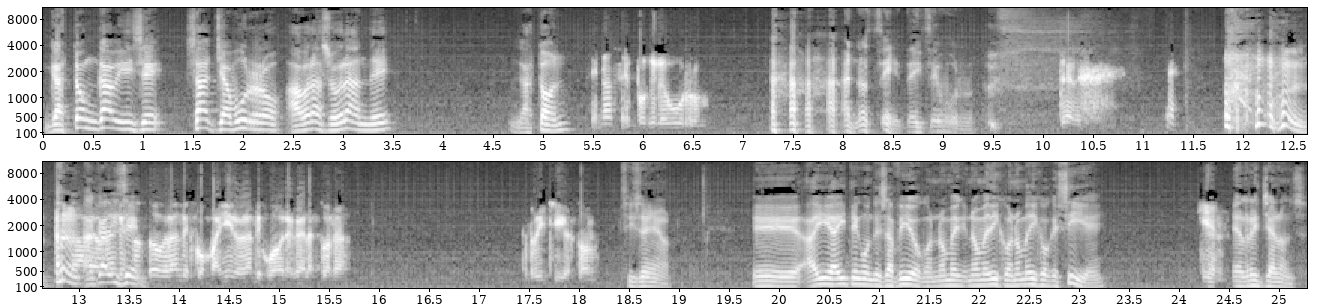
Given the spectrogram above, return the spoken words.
Gastón Gaby. Dice Sacha, burro, abrazo grande. Gastón. No sé por qué lo burro. no sé, te dice burro. No, acá dice... Son todos grandes compañeros, grandes jugadores acá de la zona. Richie y Gastón. Sí, señor. Eh, ahí, ahí tengo un desafío. Con, no, me, no me dijo, no me dijo que sí, ¿eh? ¿Quién? El Richie Alonso.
